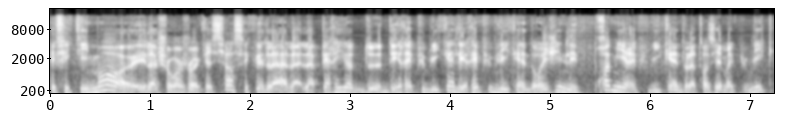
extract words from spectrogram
effectivement, et là je rejoins Christian, c'est que la, la, la, période des républicains, les républicains d'origine, les premiers républicains de la Troisième République,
